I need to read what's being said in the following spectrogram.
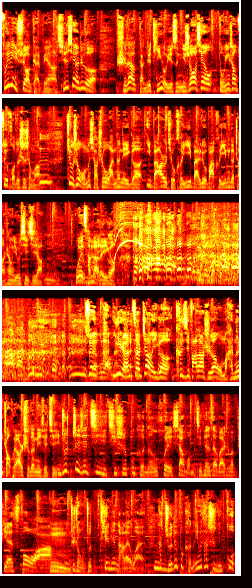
不一定需要改变啊！其实现在这个时代感觉挺有意思。你知道现在抖音上最火的是什么？嗯，就是我们小时候玩的那个一百二十九合一、一百六八合一那个掌上游戏机啊。嗯。我也才买了一个，所以依然在这样一个科技发达时代，我们还能找回儿时的那些记忆。你说这些记忆其实不可能会像我们今天在玩什么 PS4 啊，嗯，这种就天天拿来玩，它绝对不可能，因为它是已经过，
